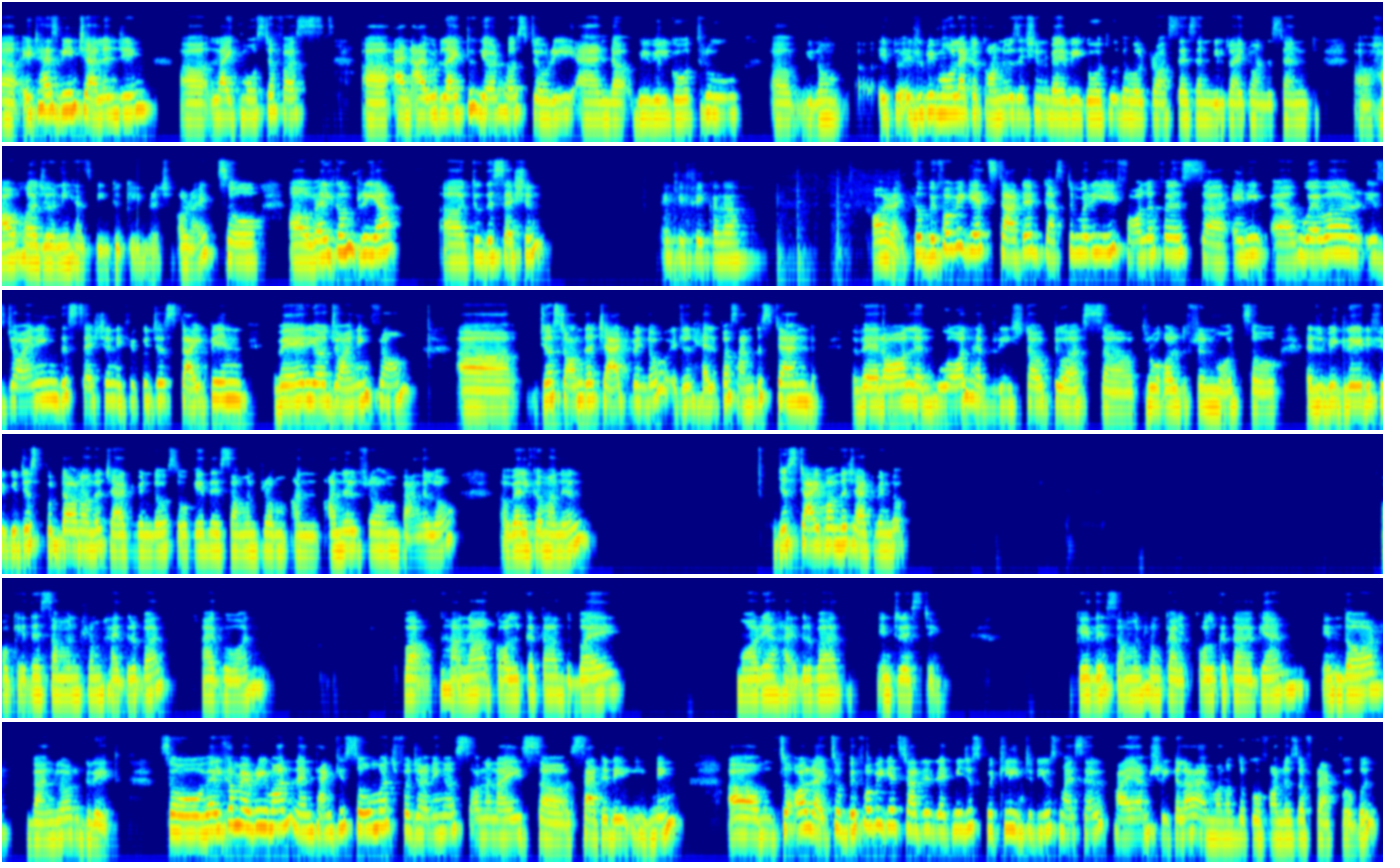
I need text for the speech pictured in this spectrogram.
it has been challenging, like most of us. and I would like to hear her story, and we will go through uh, you know, it, it'll be more like a conversation where we go through the whole process and we'll try to understand uh, how her journey has been to Cambridge. All right. So, uh, welcome, Priya, uh, to this session. Thank you, Shrikala. All right. So before we get started, customary if all of us, uh, any uh, whoever is joining this session, if you could just type in where you're joining from, uh, just on the chat window, it'll help us understand where all and who all have reached out to us uh, through all different modes. So it'll be great if you could just put down on the chat windows. Okay, there's someone from An- Anil from Bangalore. Uh, welcome, Anil. Just type on the chat window. Okay, there's someone from Hyderabad. Hi, Bhuvan. Wow, Ghana, Kolkata, Dubai, Moria, Hyderabad. Interesting. Okay, there's someone from Kolkata again, Indore, Bangalore, great. So, welcome everyone, and thank you so much for joining us on a nice uh, Saturday evening. Um, so, all right. So, before we get started, let me just quickly introduce myself. Hi, I'm Shrikala. I'm one of the co-founders of Crackverbal.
